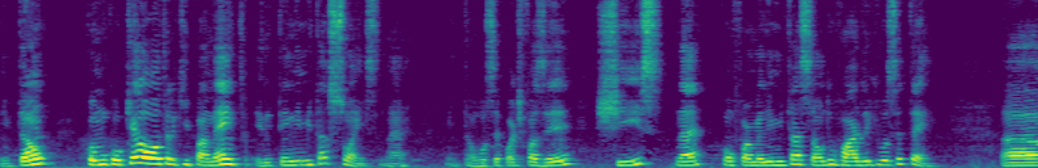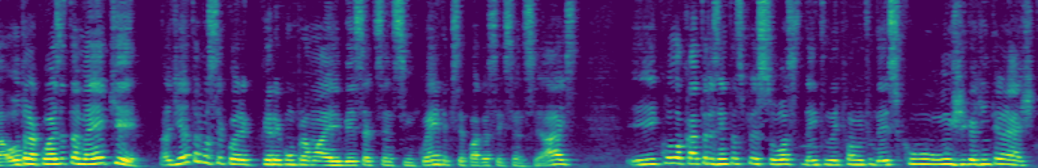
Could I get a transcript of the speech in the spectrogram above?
Então, como qualquer outro equipamento, ele tem limitações, né? Então você pode fazer X, né, conforme a limitação do hardware que você tem. Uh, outra coisa também é que não adianta você querer comprar uma RB 750 que você paga 600 reais e colocar 300 pessoas dentro do equipamento desse com 1 GB de internet.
